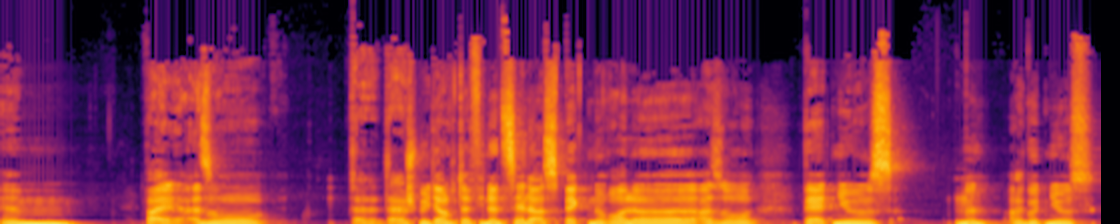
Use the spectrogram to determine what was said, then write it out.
ähm, weil, also, da, da spielt ja auch noch der finanzielle Aspekt eine Rolle. Also, Bad News, ne, are good news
